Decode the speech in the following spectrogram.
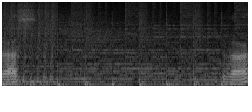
Raz. Dwa.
